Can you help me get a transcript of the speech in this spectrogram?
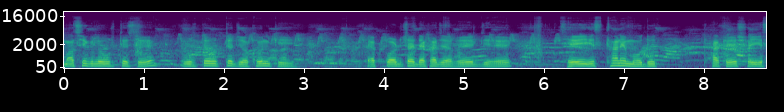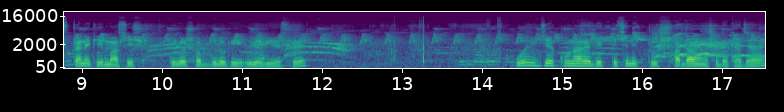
মাছিগুলো উঠতেছে উঠতে উঠতে যখন কি এক পর্যায়ে দেখা যাবে যে যেই স্থানে মধু থাকে, সেই স্থানে কি মাছিগুলো সবগুলো কি উড়ে গিয়েছে? ওই যে কোনারে দেখতেছেন, একটু সাদা অংশ দেখা যায়।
